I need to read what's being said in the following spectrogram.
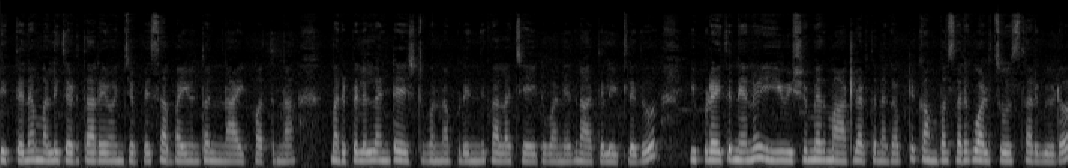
తిత్తేనే మళ్ళీ తిడతారేమో అని చెప్పేసి ఆ భయంతో నేను ఆగిపోతున్నా. మరి పిల్లలంటే ఇష్టం ఉన్నప్పుడు ఎందుకు అలా చేయటం అనేది నాకు తెలియట్లేదు. ఇప్పుడైతే నేను ఈ విషయం మీద మాట్లాడుతున్నా కాబట్టి కంపల్సరీగా వాళ్ళు చూస్తారు వీడియో.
